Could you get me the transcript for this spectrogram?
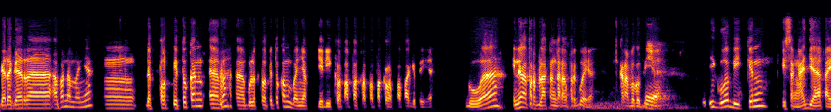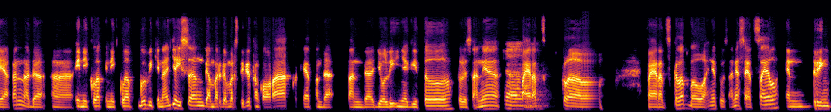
gara-gara apa namanya hmm, the club itu kan eh, apa eh, bullet club itu kan banyak jadi klub apa klub apa klub apa gitu ya. Gua ini latar belakang karakter gue ya. Kenapa gue bikin? Iya. Jadi gue bikin iseng aja kayak kan ada eh, ini klub ini klub. Gue bikin aja iseng gambar-gambar sendiri tengkorak kayak tanda tanda jolinya gitu. Tulisannya Nah, Pirates Club. Pirates Club bawahnya tulisannya set sail and drink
